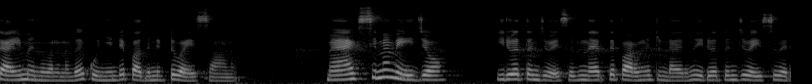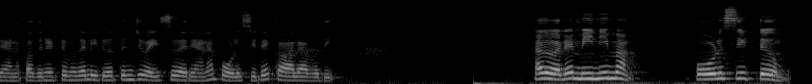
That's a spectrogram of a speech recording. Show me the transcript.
ടൈം എന്ന് പറയുന്നത് കുഞ്ഞിന്റെ പതിനെട്ട് വയസ്സാണ്. മാക്സിമം ഏജോ ഇരുപത്തഞ്ച് വയസ്സ്. ഇത് നേരത്തെ പറഞ്ഞിട്ടുണ്ടായിരുന്നു ഇരുപത്തഞ്ച് വയസ്സ് വരെയാണ്. പതിനെട്ട് മുതൽ ഇരുപത്തഞ്ച് വയസ്സ് വരെയാണ് പോളിസിയുടെ കാലാവധി. അതുപോലെ മിനിമം പോളിസി ടേം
